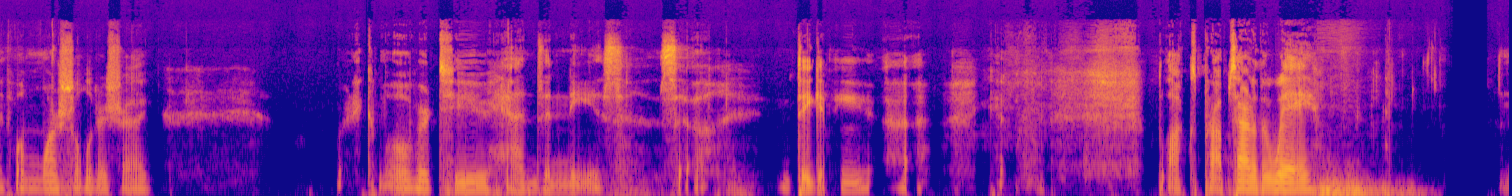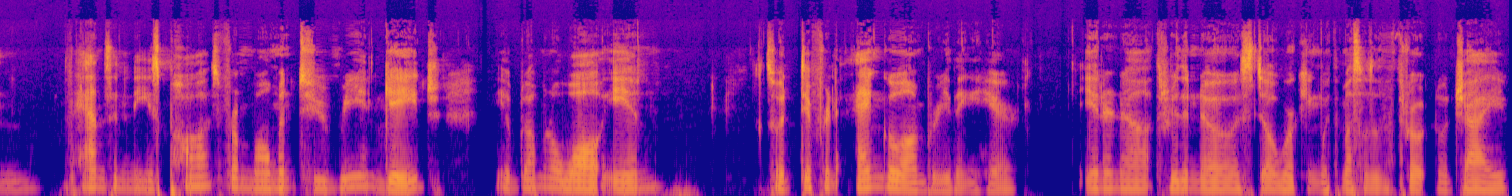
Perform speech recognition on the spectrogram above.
with one more shoulder shrug we're going to come over to hands and knees. So take any uh, blocks props out of the way. Hands and knees pause for a moment to re-engage the abdominal wall in. So a different angle on breathing here. In and out through the nose, still working with muscles of the throat, no jai.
